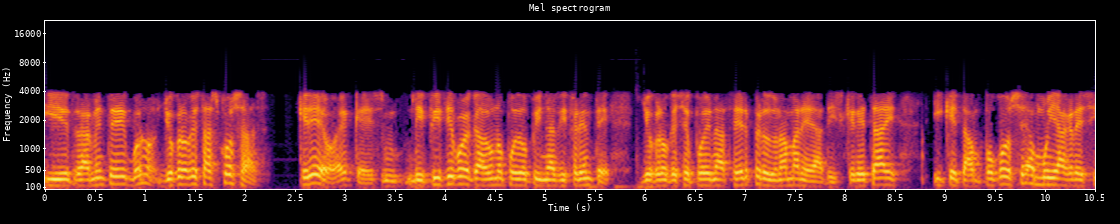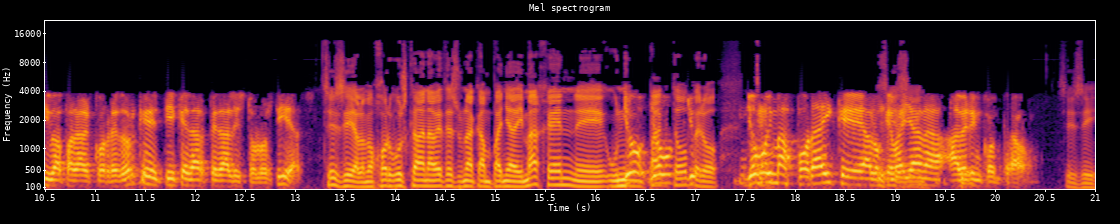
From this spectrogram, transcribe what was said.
y realmente, bueno, yo creo que estas cosas creo ¿eh? que es difícil porque cada uno puede opinar diferente. Yo creo que se pueden hacer, pero de una manera discreta y, y que tampoco sea muy agresiva para el corredor que tiene que dar pedales todos los días. Sí, sí, a lo mejor buscan a veces una campaña de imagen, eh, un impacto, pero... Yo voy más por ahí que a lo que vayan a haber encontrado. Sí, sí.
